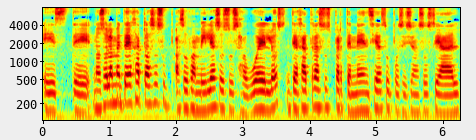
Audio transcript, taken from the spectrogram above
este, no solamente deja atrás a su, a su familia, a sus abuelos, deja atrás sus pertenencias, su posición social,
